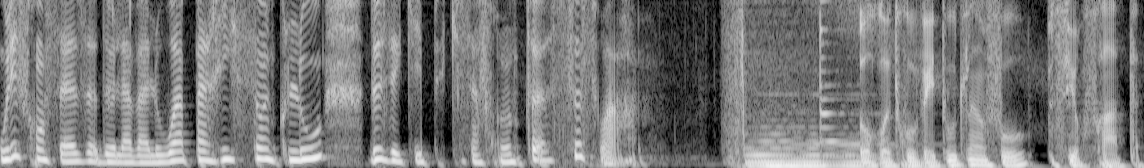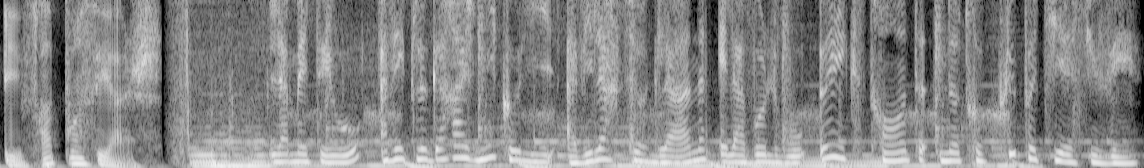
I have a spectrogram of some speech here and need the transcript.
ou les Françaises de Lavallois Paris-Saint-Cloud, deux équipes qui s'affrontent ce soir. Retrouvez toute l'info sur frappe et frappe.ch. La météo avec le garage Nicoli à Villars-sur-Glane et la Volvo EX30, notre plus petit SUV.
